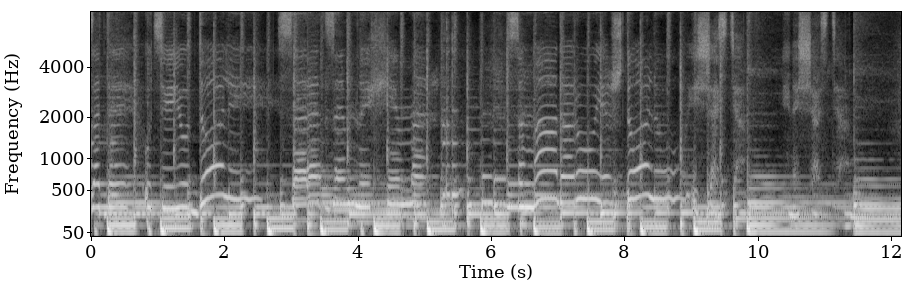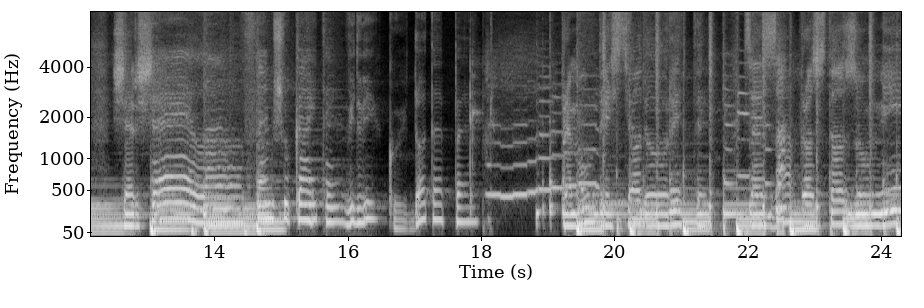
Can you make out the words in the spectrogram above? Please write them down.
Зате у цію долі серед земних хімер сама даруєш долю і щастя, і нещастя. Шершела фем шукайте від віку й дотепер. Премудрість одурити, це запросто зуміє,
